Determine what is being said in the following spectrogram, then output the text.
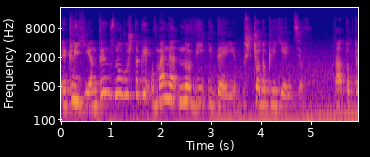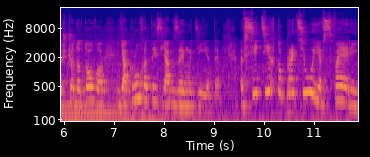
Е, Клієнти знову ж таки, в мене нові ідеї щодо клієнтів. Та, тобто щодо того, як рухатись, як взаємодіяти. Всі ті, хто працює в сфері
